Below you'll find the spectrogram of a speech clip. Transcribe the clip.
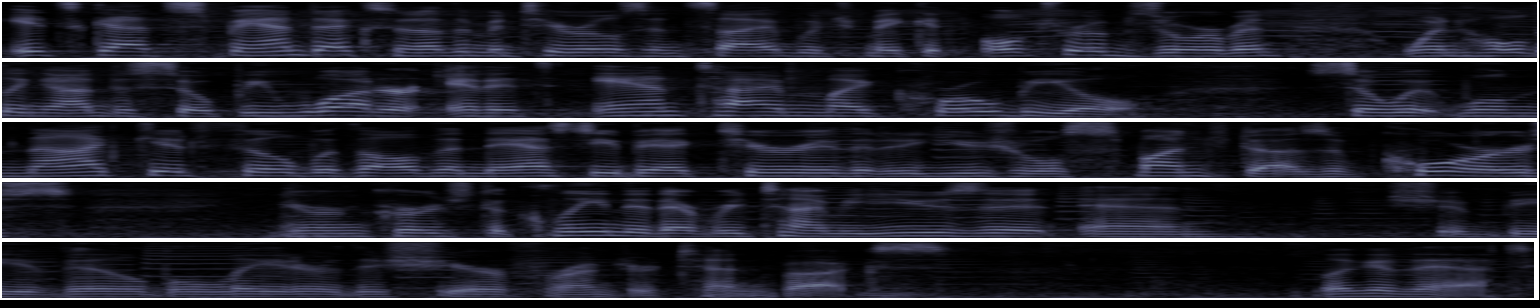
It's got spandex and other materials inside which make it ultra absorbent when holding onto soapy water, and it's antimicrobial. So it will not get filled with all the nasty bacteria that a usual sponge does. Of course, you're encouraged to clean it every time you use it and should be available later this year for under 10 bucks. Look at that.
